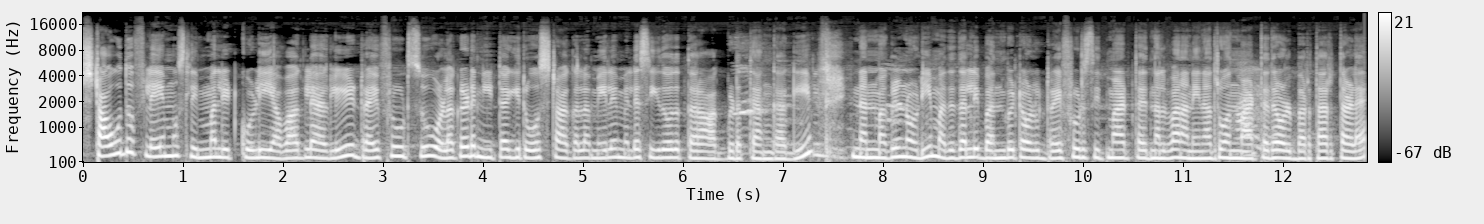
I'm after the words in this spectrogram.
ಆ, ಸ್ಟವ್ದು ಫ್ಲೇಮು ಸ್ಲಿಮ್ಮಲ್ಲಿ ಇಟ್ಕೊಳ್ಳಿ. ಯಾವಾಗಲೇ ಆಗಲಿ ಡ್ರೈ ಫ್ರೂಟ್ಸು ಒಳಗಡೆ ನೀಟಾಗಿ ರೋಸ್ಟ್ ಆಗಲ್ಲ ಮೇಲೆ ಮೇಲೆ ಸೀದೋದ ಥರ ಆಗಿಬಿಡುತ್ತೆ ಹಂಗಾಗಿ. ನನ್ನ ಮಗಳು ನೋಡಿ ಮಧ್ಯದಲ್ಲಿ ಬಂದುಬಿಟ್ಟು ಅವಳು ಡ್ರೈ ಫ್ರೂಟ್ಸ್ ಇದು ಮಾಡ್ತಾ ಇದ್ನಲ್ವ ನಾನು ಏನಾದರೂ ಒಂದು ಮಾಡ್ತಾಯಿದ್ರೆ ಅವಳು ಬರ್ತಾ ಇರ್ತಾಳೆ.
